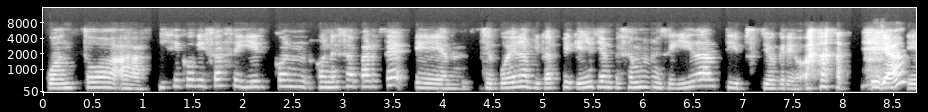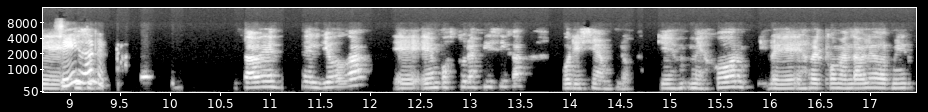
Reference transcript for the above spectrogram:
cuanto a físico, quizás seguir con, con esa parte, eh, se pueden aplicar pequeños, ya empecemos enseguida tips, yo creo. ¿Ya? Eh, Sí, dale. sabes del yoga eh, en postura física, por ejemplo, que es mejor, eh, es recomendable dormir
